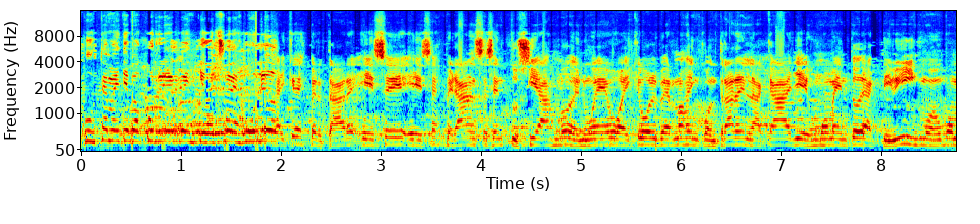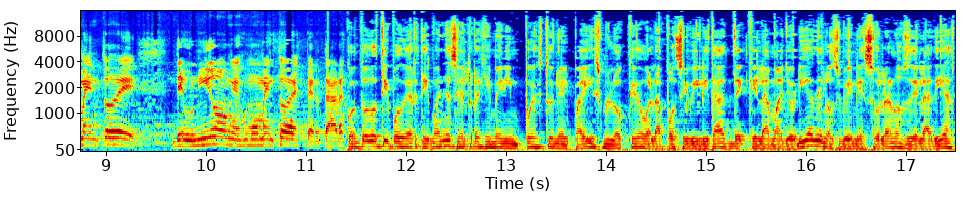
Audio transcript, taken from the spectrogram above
justamente va a ocurrir el 28 de julio. Hay que despertar ese, esa esperanza, ese entusiasmo de nuevo, hay que volvernos a encontrar en la calle, es un momento de activismo, es un momento de, de unión, es un momento de despertar. Con todo tipo de artimañas, el régimen impuesto en el país bloqueó la posibilidad de que la mayoría de los venezolanos de la diáspora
